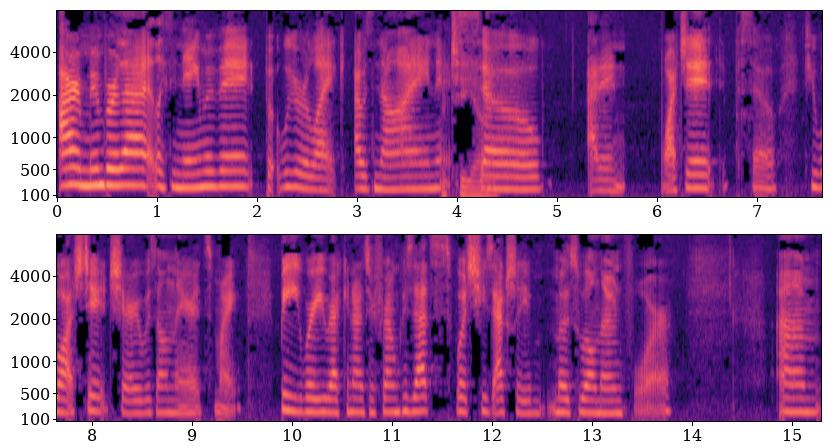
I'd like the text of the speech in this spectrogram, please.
I remember that, like the name of it, but we were like, I was 9 You're too young. so I didn't watch it. So if you watched it, Sherry was on there. It might be where you recognize her from because that's what she's actually most well known for. Um,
